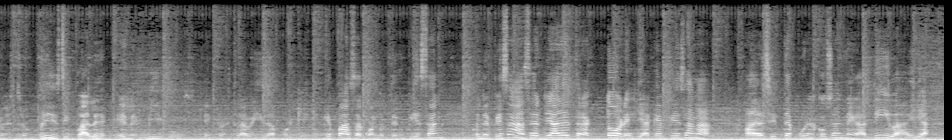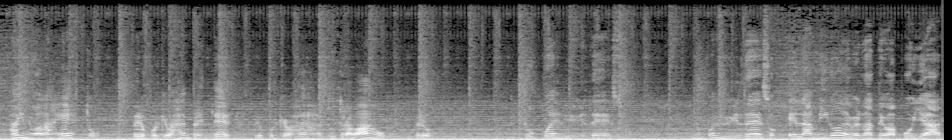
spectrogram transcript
nuestros principales enemigos en nuestra vida, porque ¿Qué pasa? Cuando te empiezan, cuando empiezan a hacer ya detractores, ya que empiezan a, decirte puras cosas negativas y ya, ay, no hagas esto, pero porque vas a emprender, pero porque vas a dejar tu trabajo, pero no puedes vivir de eso. No puedes vivir de eso. El amigo de verdad te va a apoyar,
